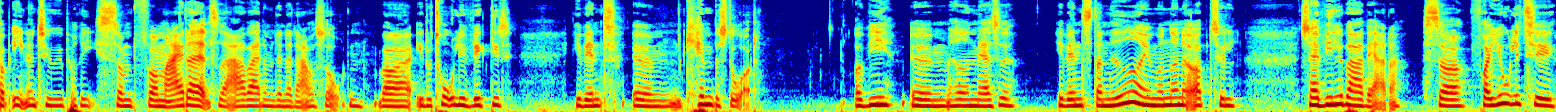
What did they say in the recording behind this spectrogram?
COP21 i Paris, som for mig, der altid arbejder med den her dagsorden, var et utroligt vigtigt event. Øh, kæmpestort. Og vi øh, havde en masse events dernede og i månederne op til, så jeg ville bare være der. Så fra juli til,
